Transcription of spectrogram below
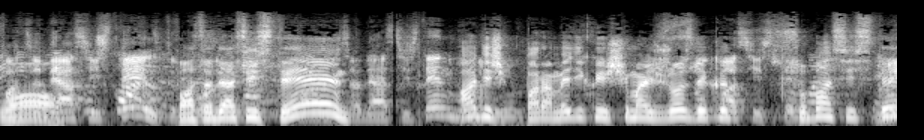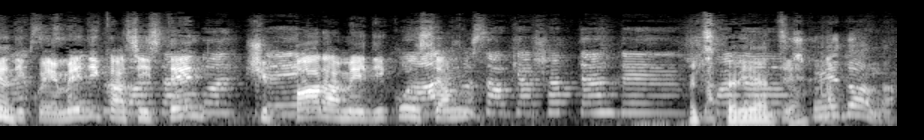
Față de asistent. Față de asistent! Față de asistent A, deci vorbim. paramedicul e și mai jos decât Subasistent. subasistent. Medicul e medic, asistent și paramedicul înseamnă... sau chiar șapte ani de Experiență. Deci cum e doamna?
